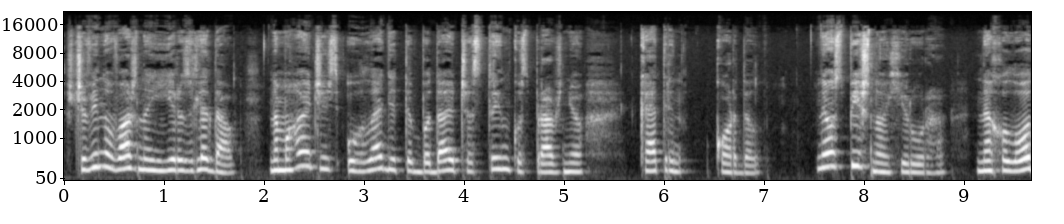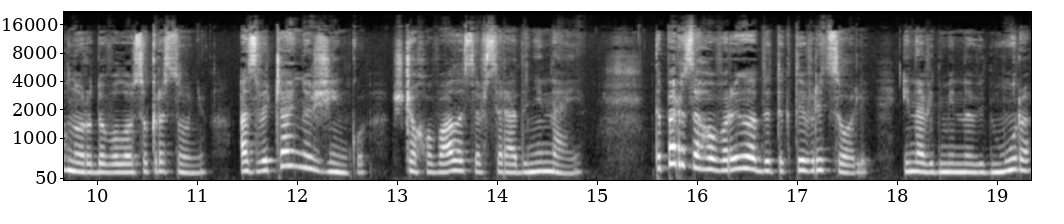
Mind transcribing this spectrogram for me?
що він уважно її розглядав, намагаючись угледіти бодай частинку справжнього Кетрін Кордел. Не успішного хірурга, не холодну рудоволосу красуню, а звичайну жінку, що ховалася всередині неї. Тепер заговорила детектив Ріцолі, і, на відміну від Мура,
